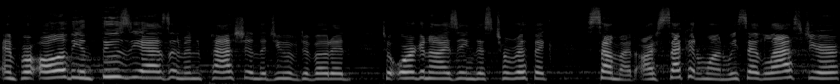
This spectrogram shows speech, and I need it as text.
and for all of the enthusiasm and passion that you have devoted to organizing this terrific summit, our second one. We said last year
